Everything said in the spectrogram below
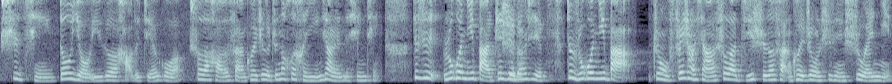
事情都有一个好的结果，受到好的反馈，这个真的会很影响人的心情。就是如果你把这些东西，就如果你把。这种非常想要受到及时的反馈这种事情视为你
